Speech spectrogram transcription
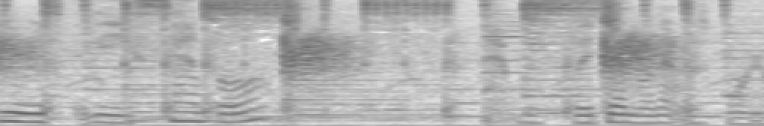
Here's the sample that was the demo that was born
